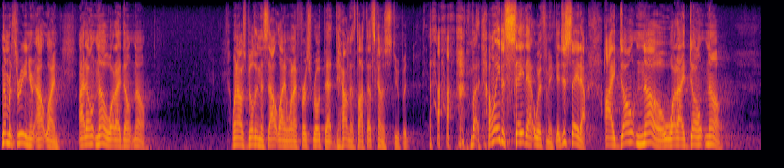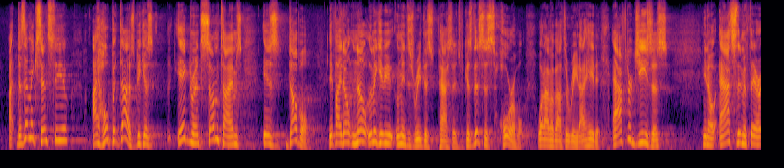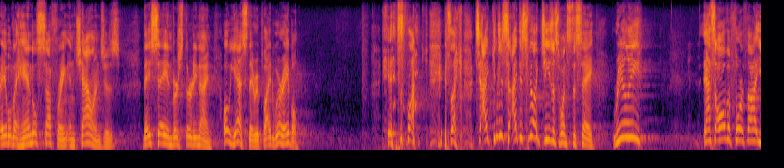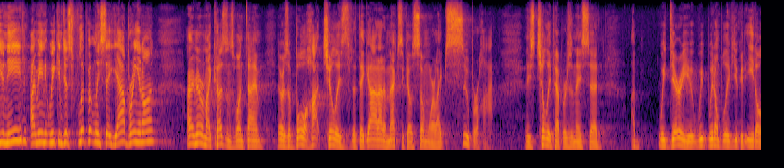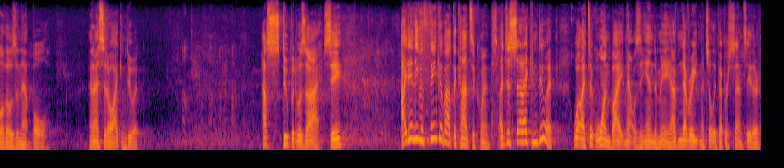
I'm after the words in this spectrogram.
Number three in your outline I don't know what I don't know. when I was building this outline, when I first wrote that down, I thought that's kind of stupid. but I want you to say that with me. Okay, just say it out. I don't know what I don't know. Does that make sense to you? I hope it does because ignorance sometimes is double. If I don't know, let me give you, let me just read this passage because this is horrible what I'm about to read. I hate it. After Jesus, you know, asked them if they are able to handle suffering and challenges, they say in verse 39, Oh, yes, they replied, We're able. It's like, it's like, I can just, I just feel like Jesus wants to say, Really? That's all the forethought you need? I mean, we can just flippantly say, Yeah, bring it on. I remember my cousins one time, there was a bowl of hot chilies that they got out of Mexico somewhere, like super hot, these chili peppers, and they said, uh, We dare you, we, we don't believe you could eat all of those in that bowl. And I said, Oh, I can do it. How stupid was I? See? I didn't even think about the consequence. I just said I can do it. Well, I took one bite and that was the end of me. I've never eaten a chili pepper since either.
